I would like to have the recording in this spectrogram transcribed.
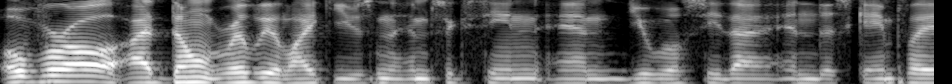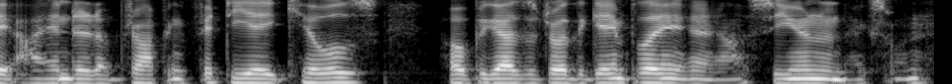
Overall, I don't really like using the M16, and you will see that in this gameplay. I ended up dropping 58 kills. Hope you guys enjoyed the gameplay, and I'll see you in the next one.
